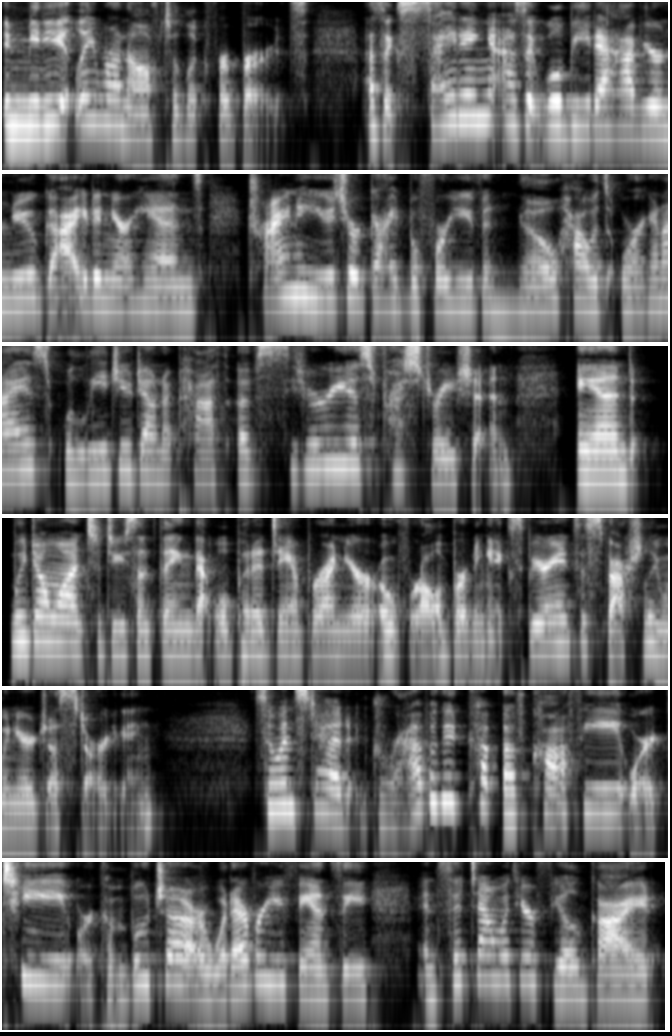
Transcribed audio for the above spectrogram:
immediately run off to look for birds. As exciting as it will be to have your new guide in your hands, trying to use your guide before you even know how it's organized will lead you down a path of serious frustration. And we don't want to do something that will put a damper on your overall birding experience, especially when you're just starting. So instead, grab a good cup of coffee or tea or kombucha or whatever you fancy and sit down with your field guide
